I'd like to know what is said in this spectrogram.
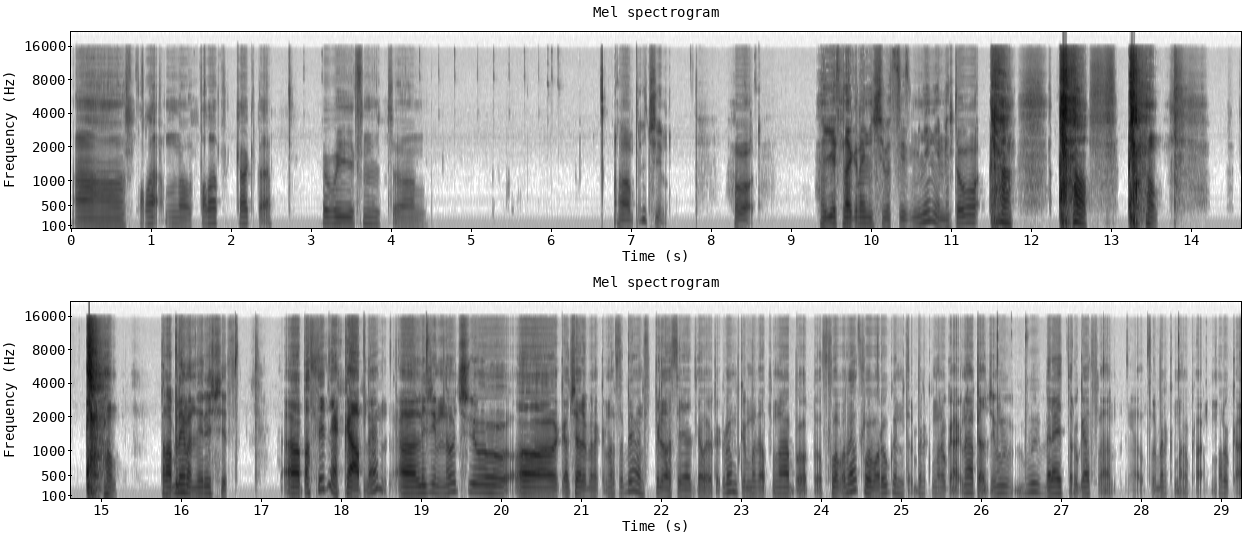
а стара, ну, стараться как-то выяснить, а, а, причин. Вот. Если ограничиваться изменениями, то проблема не решится. А, последняя капля, а, лежим ночью, а, качаю ребенка на себе, он впилась, я делаю это громко, завтра на работу. Слово да, слово ругань с ребенком на руках. Но опять же, вы, вы выбираете ругаться с ребенком на руках. На руках.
